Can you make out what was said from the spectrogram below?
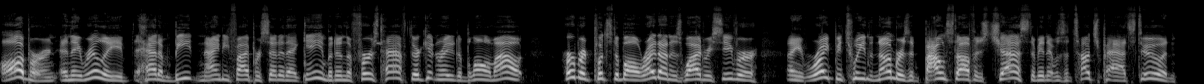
Auburn, and they really had them beat 95% of that game. But in the first half, they're getting ready to blow them out. Herbert puts the ball right on his wide receiver. I mean, right between the numbers, it bounced off his chest. I mean, it was a touch pass too, and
